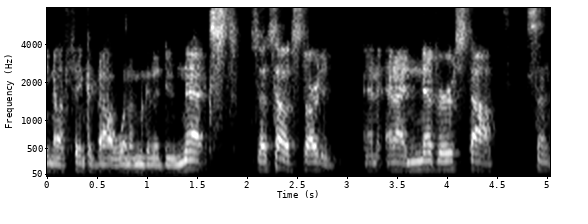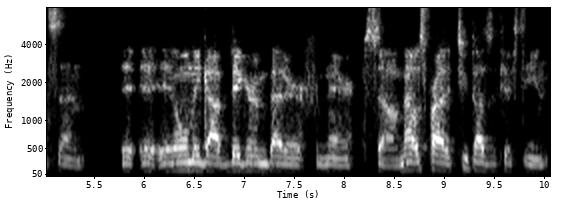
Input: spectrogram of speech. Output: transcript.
you know, think about what I'm going to do next. So that's how it started. And, and I never stopped since then. It, it, it only got bigger and better from there. So that was probably 2015.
